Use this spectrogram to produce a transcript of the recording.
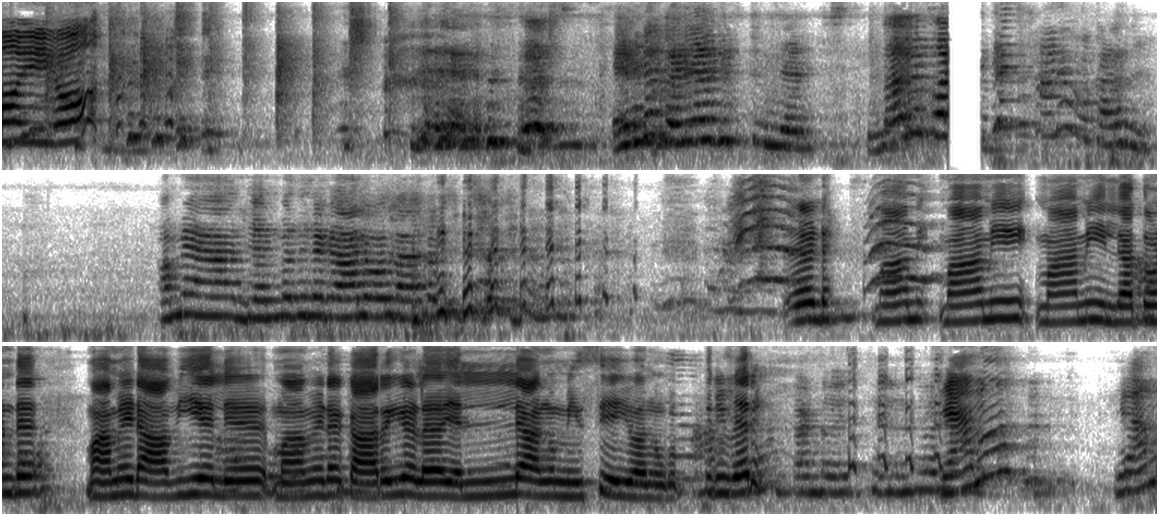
അയ്യോ എന്റെ അമ്മ ആ ജന്മദിന ഏണ്ടേ മാമി മാമി മാമി ഇല്ലാത്തോണ്ട് മാമിയുടെ അവിയൽ മാമയുടെ കറികൾ എല്ലാം അങ്ങ് മിസ് ചെയ്യുവാന്ന് ഒത്തിരി പേര്. കണ്ടു രാമ? രാമ?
